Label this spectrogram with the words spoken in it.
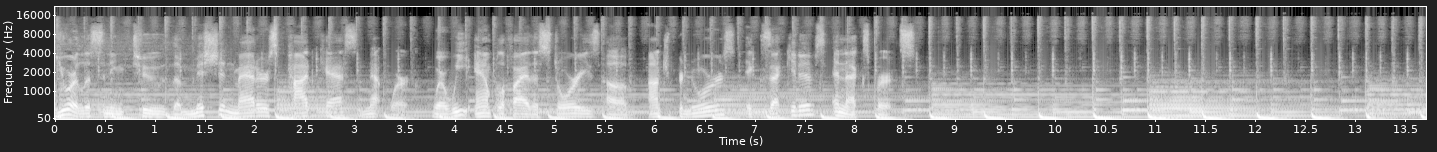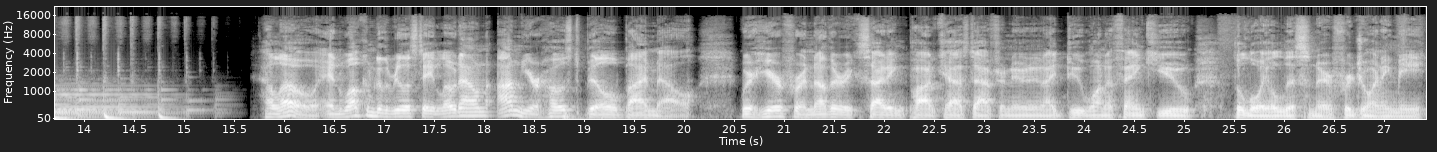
You are listening to the Mission Matters Podcast Network, where we amplify the stories of entrepreneurs, executives, and experts. Hello, and welcome to the Real Estate Lowdown. I'm your host, Bill Bymel. We're here for another exciting podcast afternoon, and I do want to thank you the loyal listener for joining me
